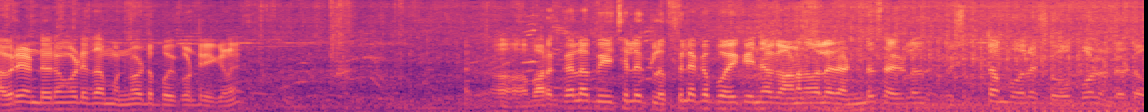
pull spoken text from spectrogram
അവർ രണ്ടുപേരും കൂടി ഇതാ മുന്നോട്ട് പോയിക്കൊണ്ടിരിക്കണേ. വർക്കല ബീച്ചിൽ ക്ലിഫിലൊക്കെ പോയി കഴിഞ്ഞാൽ കാണുന്ന പോലെ രണ്ട് സൈഡിൽ ഇഷ്ടം പോലെ ഷോപ്പുകളുണ്ട് കേട്ടോ.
